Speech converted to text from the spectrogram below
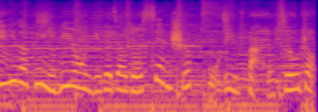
第一个可以利用一个叫做现实鼓励法的纠正。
